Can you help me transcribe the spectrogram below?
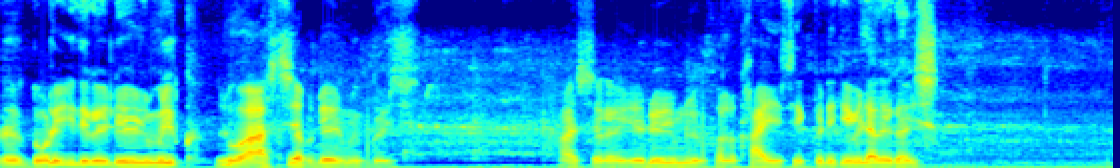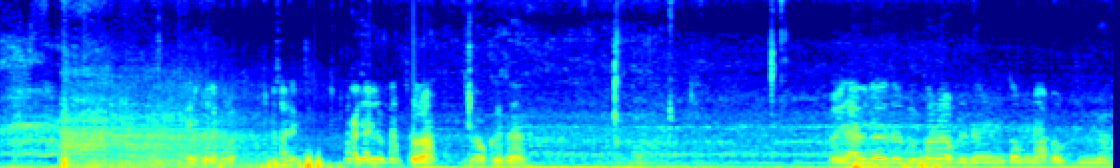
આપણે તોડી લીધી ગઈ ડેરી મિલ્ક જો આ છે આપણે ડેરી મિલ્ક ગઈશ આ છે કઈ ડેરી મિલ્ક ખાલી ખાઈ છે કડી કેવી લાગે ગઈશ ઓકે સર પછી આવી જાય તો દુકાન આપણે તમને તમને આપે ફ્રીમાં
